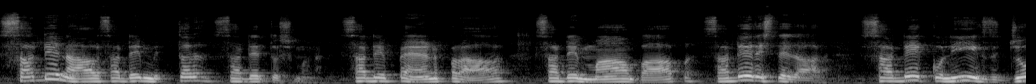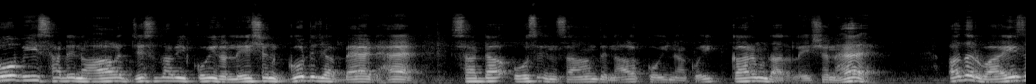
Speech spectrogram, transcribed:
ਸਾਡੇ ਨਾਲ ਸਾਡੇ ਮਿੱਤਰ, ਸਾਡੇ ਦੁਸ਼ਮਣ, ਸਾਡੇ ਭੈਣ ਭਰਾ, ਸਾਡੇ ਮਾਂ-ਬਾਪ ਸਾਡੇ ਰਿਸ਼ਤੇਦਾਰ, ਸਾਡੇ ਕੋਲੀਗਸ ਜੋ ਵੀ ਸਾਡੇ ਨਾਲ ਜਿਸ ਦਾ ਵੀ ਕੋਈ ਰਿਲੇਸ਼ਨ ਗੁੱਡ ਜਾਂ ਬੈਡ ਹੈ, ਸਾਡਾ ਉਸ ਇਨਸਾਨ ਦੇ ਨਾਲ ਕੋਈ ਨਾ ਕੋਈ ਕਰਮ ਦਾ ਰਿਲੇਸ਼ਨ ਹੈ। ਅਦਰਵਾਈਜ਼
